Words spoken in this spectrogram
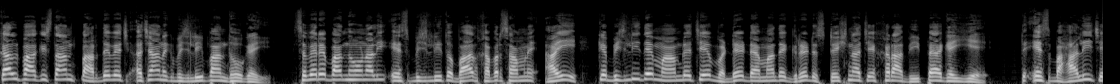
ਕੱਲ ਪਾਕਿਸਤਾਨ ਭਰ ਦੇ ਵਿੱਚ ਅਚਾਨਕ ਬਿਜਲੀ ਬੰਦ ਹੋ ਗਈ ਸਵੇਰੇ ਬੰਦ ਹੋਣ ਵਾਲੀ ਇਸ ਬਿਜਲੀ ਤੋਂ ਬਾਅਦ ਖਬਰ ਸਾਹਮਣੇ ਆਈ ਕਿ ਬਿਜਲੀ ਦੇ ਮਾਮਲੇ 'ਚ ਵੱਡੇ ਡੈਮਾਂ ਦੇ ਗ੍ਰਿਡ ਸਟੇਸ਼ਨਾਂ 'ਚ ਖਰਾਬੀ ਪੈ ਗਈ ਏ ਤੇ ਇਸ ਬਹਾਲੀ 'ਚ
